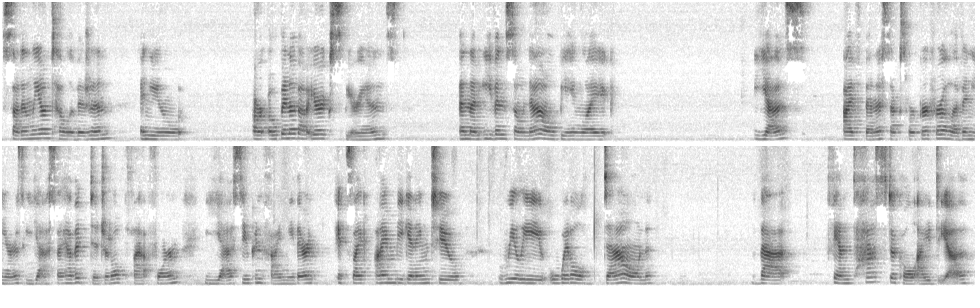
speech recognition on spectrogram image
suddenly on television and you are open about your experience and then even so now being like yes I've been a sex worker for 11 years. Yes, I have a digital platform. Yes, you can find me there. It's like I'm beginning to really whittle down that fantastical idea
